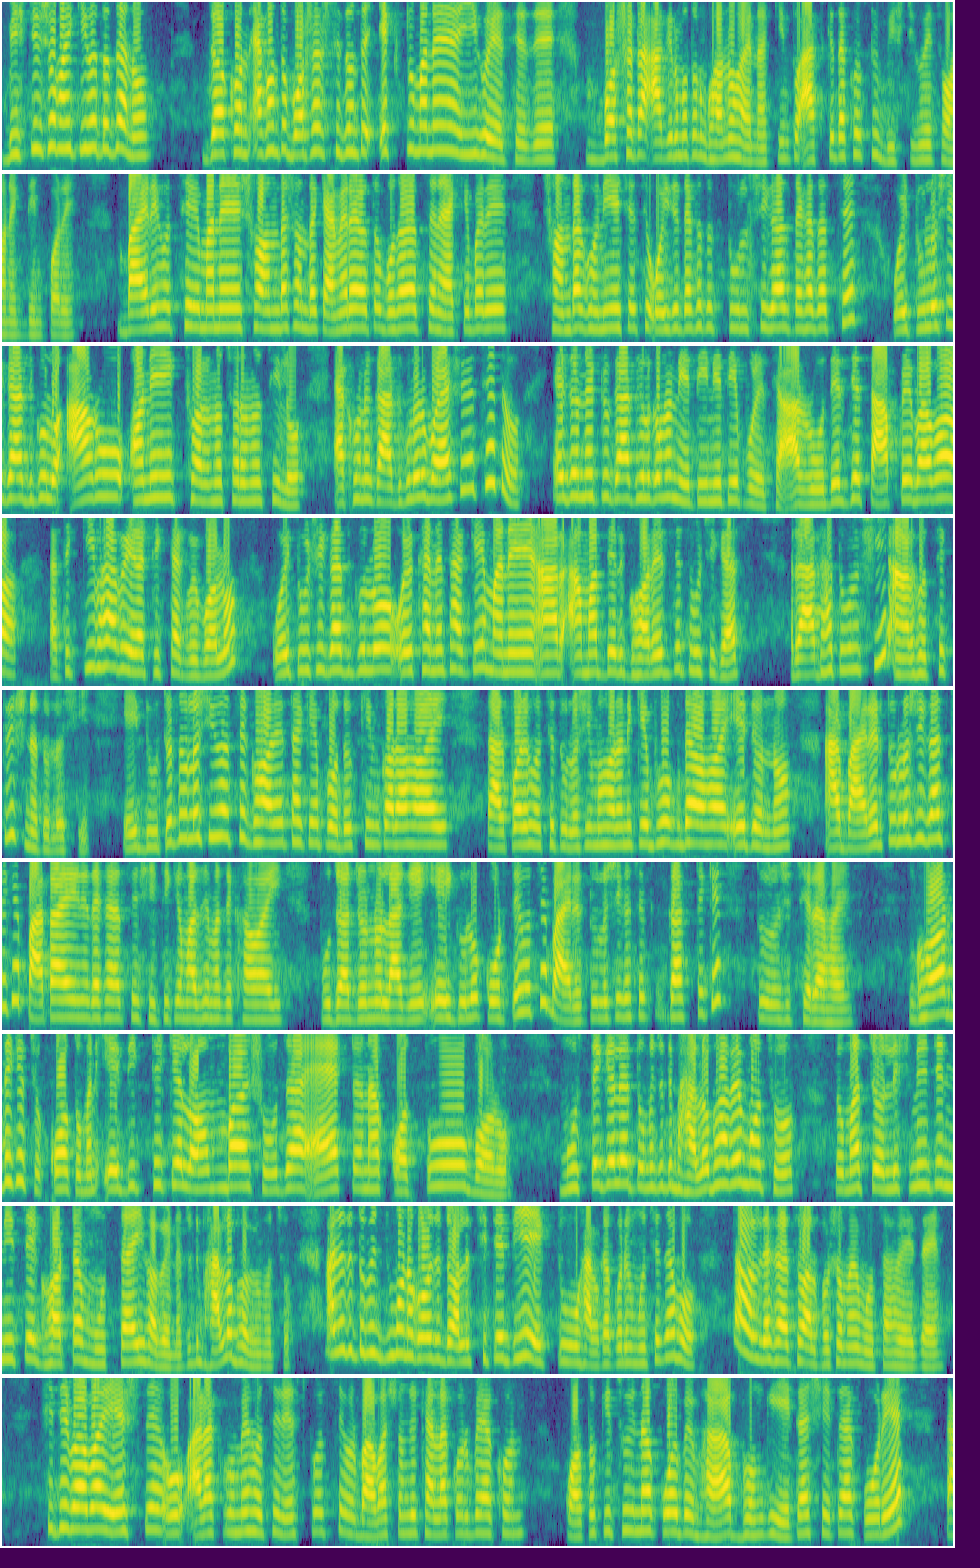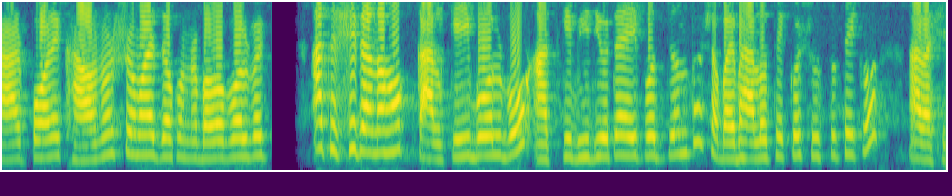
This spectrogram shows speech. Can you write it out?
বৃষ্টির সময় কি হতো জানো? যখন, এখন তো বর্ষার সিজনটা একটু মানে ই হয়েছে যে, বর্ষাটা আগের মতন ঘন হয় না, কিন্তু আজকে দেখো একটু বৃষ্টি হয়েছে অনেক দিন পরে। বাইরে হচ্ছে মানে সন্ধ্যা সন্ধ্যা। ক্যামেরায় অত বোঝা যাচ্ছে না, একেবারে সন্ধ্যা ঘনিয়ে এসেছে। ওই যে দেখা যাচ্ছে তুলসী গাছ দেখা যাচ্ছে, ওই তুলসী গাছগুলো আরও অনেক ছড়ানো ছড়ানো ছিল। এখন গাছগুলোর বয়স হয়েছে তো এই জন্য একটু গাছগুলো কেমন নেতিয়ে নেতিয়ে পড়েছে। আর রোদের যে তাপরে বাবা, তাতে কীভাবে এরা ঠিক থাকবে বলো? ওই তুলসী গাছগুলো ওইখানে থাকে মানে আর আমাদের ঘরের যে তুলসী গাছ রাধা তুলসী আর হচ্ছে কৃষ্ণ তুলসী। এই দুটো তুলসী হচ্ছে ঘরে থাকে প্রদক্ষিণ করা হয়, তারপরে হচ্ছে তুলসী মহারানীকে ভোগ দেওয়া হয় এজন্য। আর বাইরের তুলসী গাছ থেকে পাতা এনে দেখা যাচ্ছে শীতিকে মাঝে মাঝে খাওয়াই, পূজার জন্য লাগে। এইগুলো করতে হচ্ছে বাইরের তুলসী গাছের গাছ থেকে তুলসী ছেঁড়া হয়। ঘর দেখেছ কত? মানে এদিক থেকে লম্বা, সোজা একটা না কত বড়। মুছতে গেলে তুমি যদি ভালোভাবে মোছো তোমার চল্লিশ মিনিটের নিচে ঘরটা মোছাই হবে না, যদি ভালোভাবে মোছো। আর যদি তুমি মনে করো যে জলের ছিটে দিয়ে একটু হালকা করে মুছে যাব, তাহলে দেখা যাচ্ছে অল্প সময় মোছা হয়ে যায়। সিদ্ধির বাবা এসছে, ও আর এক রুমে হচ্ছে রেস্ট করছে, ওর বাবার সঙ্গে খেলা করবে এখন। কত কিছুই না করবে, ভাব, ভঙ্গি, এটা সেটা করে তারপরে খাওয়ানোর সময় যখন ওর বাবা বলবে আচ্ছা সেটা না হোক, কালকেই বলব। আজকে ভিডিওটা এই পর্যন্ত। সবাই ভালো থেকো, সুস্থ থেকো, আর আসি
